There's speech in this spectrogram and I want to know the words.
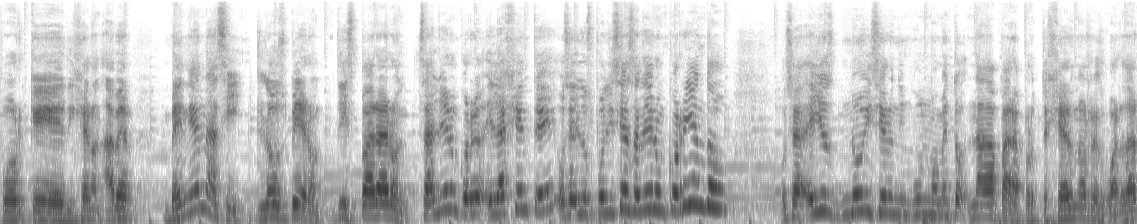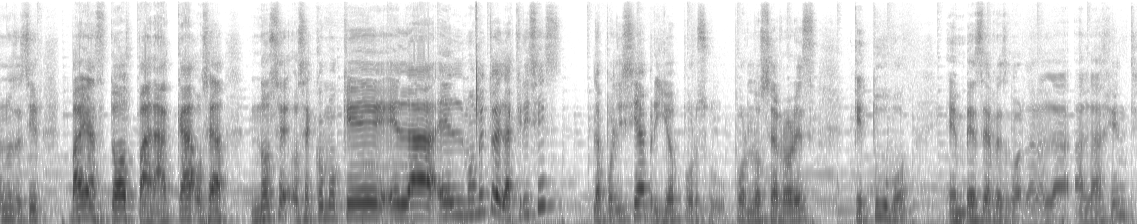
porque dijeron, a ver, venían así, los vieron, dispararon, salieron corriendo, y la gente, o sea, y los policías salieron corriendo. O sea, ellos no hicieron ningún momento nada para protegernos, resguardarnos, decir, váyanse todos para acá. O sea, no sé, o sea, como que el, el momento de la crisis, la policía brilló por, su, por los errores que tuvo en vez de resguardar a la, a la gente.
